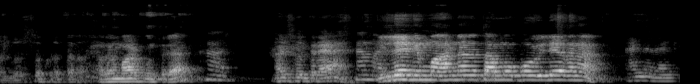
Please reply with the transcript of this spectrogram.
ಒಂದು ವಸ್ತು ಕೊಡ್ತಾರ. ಅದನ್ನ ಮಾಡ್ಕೊಂತೀರ ಮಾಡಿಸ್ಕೊಂತಾರ? ಇಲ್ಲೇ ನಿಮ್ಮ ಅಣ್ಣನ ತಮ್ಮ ಒಬ್ಬ ಇಲ್ಲೇ ಅದನ? ಅಣ್ಣದಾನ್ರಿ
